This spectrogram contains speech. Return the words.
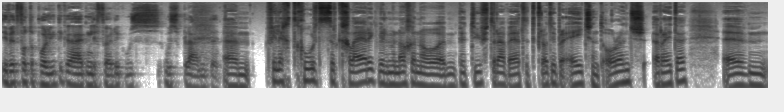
die wird von den Politikern eigentlich völlig aus, ausblendet. Ähm, vielleicht kurz zur Erklärung, weil wir nachher noch ähm, betüfter werden, gerade über Agent Orange reden. Ähm,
